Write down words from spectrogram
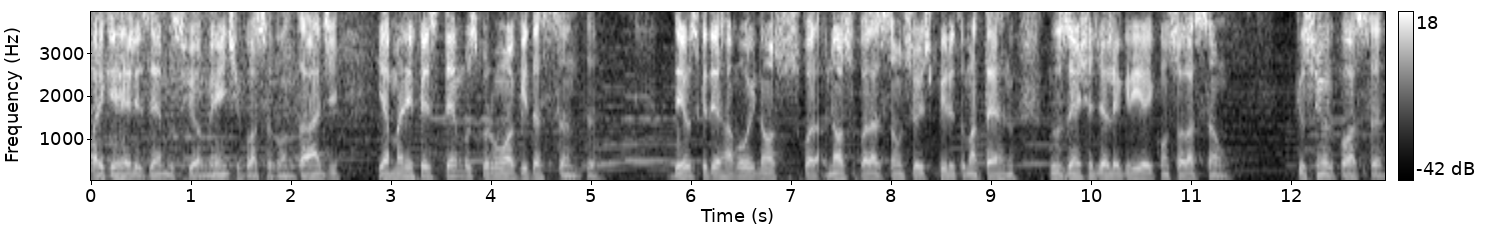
para que realizemos fielmente vossa vontade e a manifestemos por uma vida santa. Deus que derramou em nossos, nosso coração o seu espírito materno, nos encha de alegria e consolação. Que o Senhor possa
